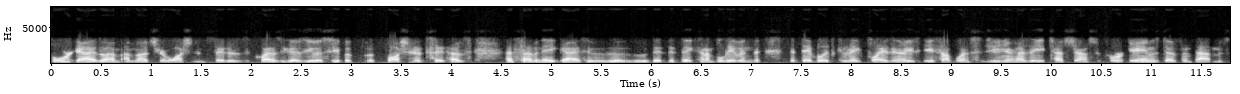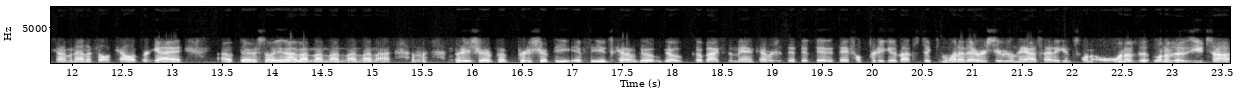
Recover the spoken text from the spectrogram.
four guys. I'm, I'm not sure Washington State is quite as good as USC, but, but Washington State has, has seven, eight guys who, who, who they, they kind of believe in that they believe can make plays. You know, Easop Winston Jr. has eight touchdowns in four games. Dezmon Patmon is kind of an NFL caliber guy out there. So you know, I'm I'm I'm I'm, I'm, I'm pretty sure pretty sure if the if the Utes kind of go go go back to the man coverage, they they, they felt pretty good about sticking one of their receivers on the outside against one one of the one of those Utah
